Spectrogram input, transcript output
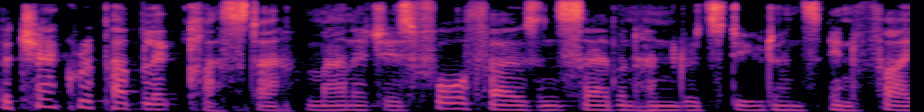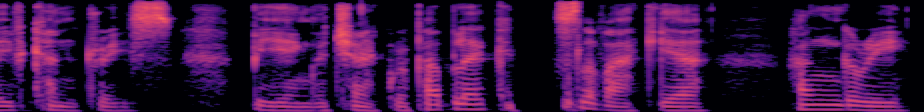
The Czech Republic cluster manages 4,700 students in five countries, being the Czech Republic, Slovakia, Hungary,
